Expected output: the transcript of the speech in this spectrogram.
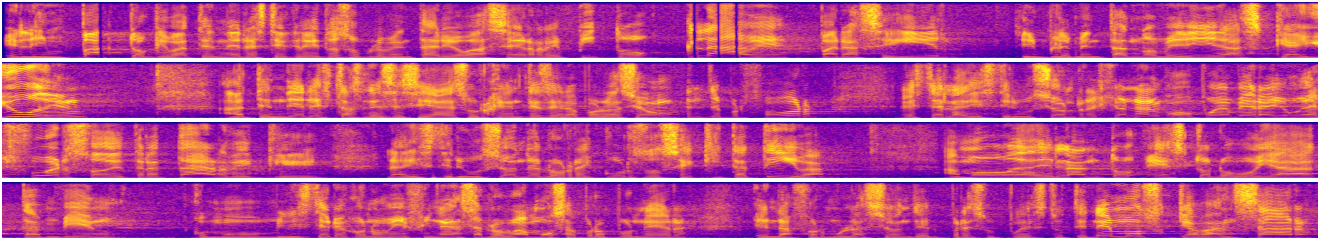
el impacto que va a tener este crédito suplementario va a ser, repito, clave para seguir implementando medidas que ayuden a atender estas necesidades urgentes de la población. Por favor, esta es la distribución regional. Como pueden ver, hay un esfuerzo de tratar de que la distribución de los recursos sea equitativa. A modo de adelanto, esto lo voy a también como Ministerio de Economía y Finanzas lo vamos a proponer en la formulación del presupuesto. Tenemos que avanzar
